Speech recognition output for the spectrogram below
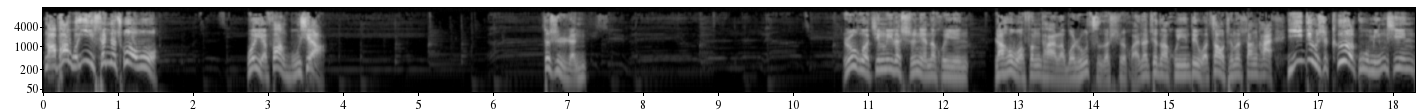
哪怕我一身的错误，我也放不下。这是人。如果经历了十年的婚姻，然后我分开了，我如此的释怀，那这段婚姻对我造成的伤害一定是刻骨铭心。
